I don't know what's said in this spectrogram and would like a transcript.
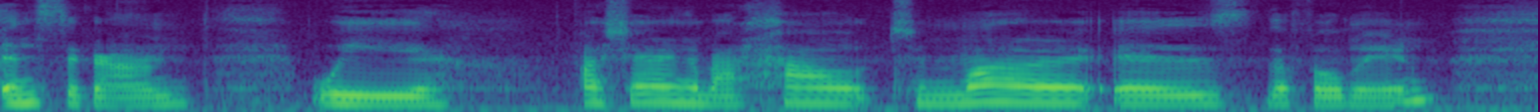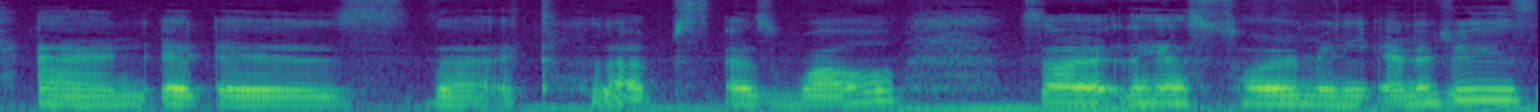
instagram. We are sharing about how tomorrow is the full moon and it is the eclipse as well so there are so many energies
